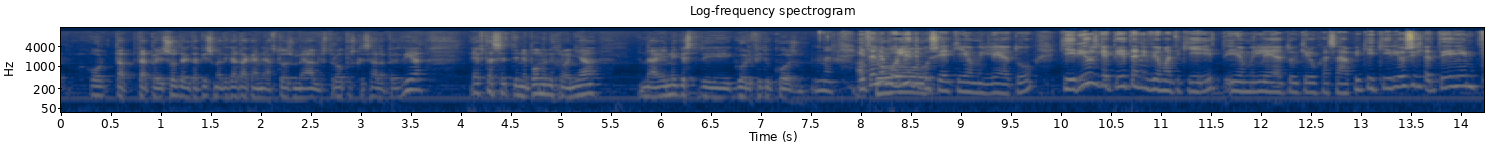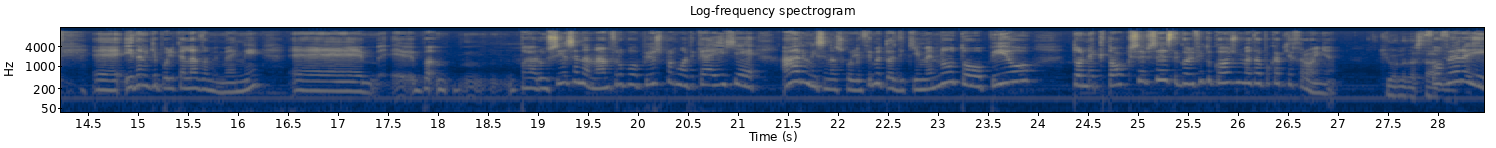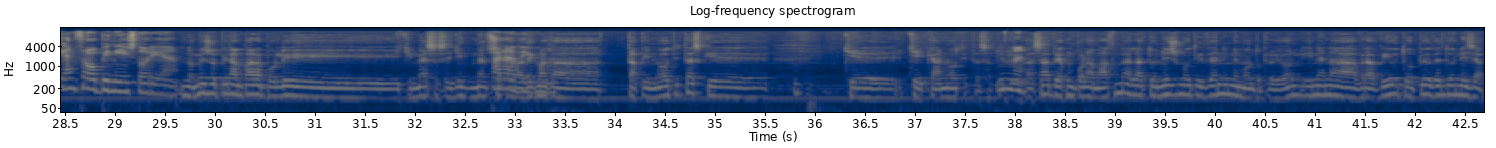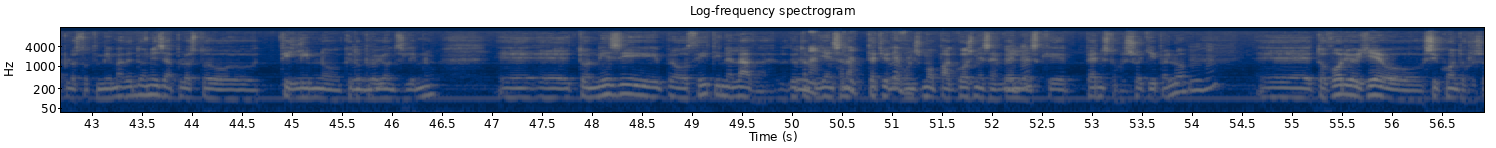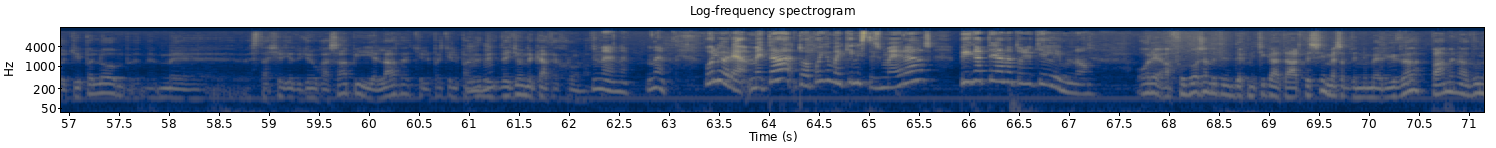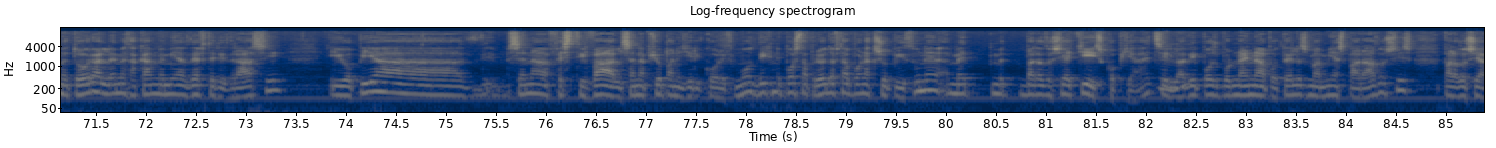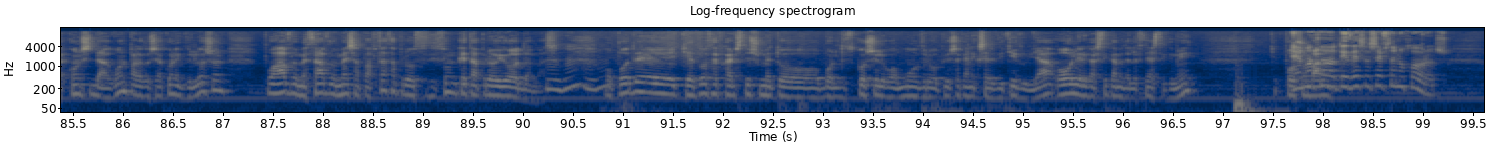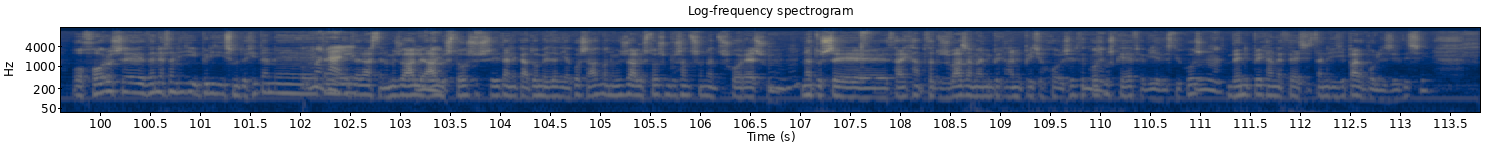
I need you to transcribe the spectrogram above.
τα, τα περισσότερα και τα πιο σημαντικά τα έκανε αυτός με άλλους τρόπους και σε άλλα πεδία. Έφτασε την επόμενη χρονιά να είναι και στην κορυφή του κόσμου. Ναι. Αυτό... Ήταν πολύ εντυπωσιακή η ομιλία του, κυρίως γιατί ήταν η βιωματική η ομιλία του κ. Χασάπη και κυρίως γιατί ε, ήταν και πολύ καλά δομημένη. Ε, ε, παρουσίασε έναν άνθρωπο ο οποίος πραγματικά είχε άρνηση να ασχοληθεί με το αντικείμενο το οποίο τον εκτόξευσε στην κορυφή του κόσμου μετά από κάποια χρόνια. Και όλα τα στάδια. Φοβερή η ανθρώπινη ιστορία. Νομίζω πήραν πάρα πολύ εκεί μέσα σε εκείνη την αίθουσα παραδείγματα ταπεινότητας και, και, και ικανότητας από τον ναι. κ. Χασάπη. Έχουν πολλά μάθημα, αλλά τονίζουμε ότι δεν είναι μόνο το προϊόν. Είναι ένα βραβείο το οποίο δεν τονίζει απλώς το τμήμα, δεν τονίζει απλώς τη λίμνο και το προϊόν της λίμνου. Ε, ε, τονίζει, προωθεί την Ελλάδα. Δηλαδή, όταν ναι, πηγαίνεις σε ένα ναι, τέτοιο διαγωνισμό παγκόσμιας εμβέλειας και παίρνεις το χρυσό ε, το Βόρειο Αιγαίο σηκώνει το χρυσό κύπελο με, στα χέρια του κ. Χασάπη, η Ελλάδα κλπ. κλπ. Mm-hmm. Δεν, γίνονται κάθε χρόνο αυτό. Ναι, ναι, ναι. Πολύ ωραία. Μετά το απόγευμα εκείνης της μέρας πήγατε Ανατολική Λίμνο. Ωραία, αφού δώσαμε την τεχνική κατάρτιση μέσα από την ημερίδα, πάμε να δούμε τώρα, λέμε θα κάνουμε μια δεύτερη δράση η οποία σε ένα φεστιβάλ, σε ένα πιο πανηγυρικό ρυθμό, δείχνει πώς τα προϊόντα αυτά μπορούν να αξιοποιηθούν με, με παραδοσιακή σκοπιά. Έτσι. Mm-hmm. Δηλαδή, πώς μπορεί να είναι αποτέλεσμα μιας παράδοσης, παραδοσιακών συνταγών, παραδοσιακών εκδηλώσεων, που αύριο μεθαύριο μέσα από αυτά θα προωθηθούν και τα προϊόντα μας. Mm-hmm. Οπότε και εδώ θα ευχαριστήσουμε το Πολιτιστικό Σύλλογο Μούδρου, ο οποίος έκανε εξαιρετική δουλειά. Όλοι εργαστήκαμε τελευταία στιγμή. Έμαθα ότι δεν σας έφτανε ο χώρος ο χώρος ε, δεν έφτανε, η συμμετοχή ήταν, ήταν τεράστια. Νομίζω άλλου, ναι. τόσους ήταν 150-200 άτομα, νομίζω άλλους τόσους μπορούσαν να τους χωρέσουν. Mm-hmm. Να τους, ε, θα, είχα, θα τους βάζαμε αν υπήρχε, αν υπήρχε χώρος. Ήρθε mm-hmm. κόσμος και έφευγε δυστυχώς. Mm-hmm. Δεν υπήρχαν θέσεις, είχε πάρα πολλή ζήτηση.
